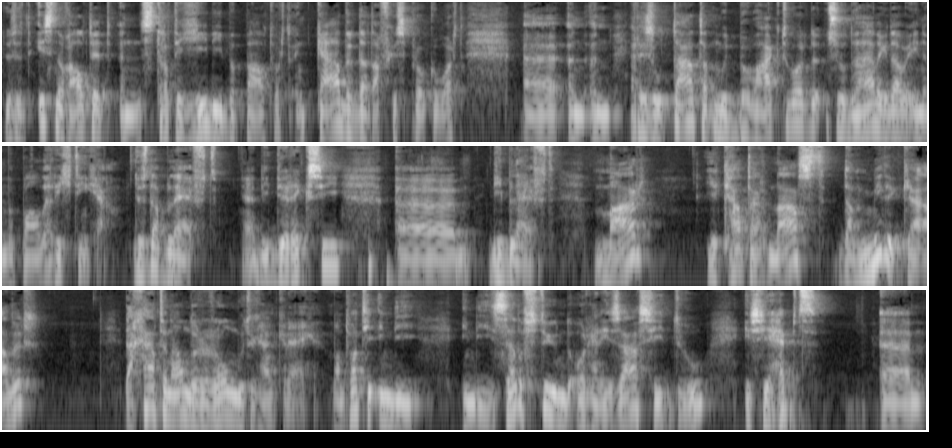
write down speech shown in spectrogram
Dus het is nog altijd een strategie die bepaald wordt, een kader dat afgesproken wordt, uh, een, een resultaat dat moet bewaakt worden, zodanig dat we in een bepaalde richting gaan. Dus dat blijft. Die directie, uh, die blijft. Maar je gaat daarnaast dat middenkader dat gaat een andere rol moeten gaan krijgen. Want wat je in die, in die zelfsturende organisatie doet, is je hebt, um,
